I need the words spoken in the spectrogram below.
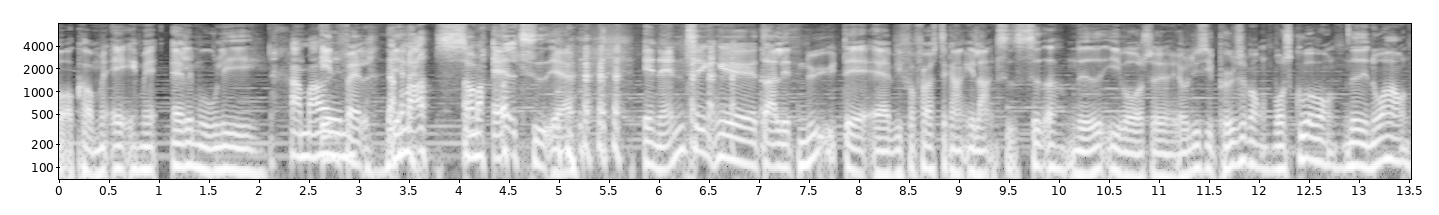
for at komme af med alle mulige Har meget indfald. ind. Jeg har meget- som meget. altid, ja. En anden ting, øh, der er lidt ny, det er, at vi for første gang i lang tid sidder nede i vores, øh, jeg vil lige sige pølsevogn, vores skurvogn nede i Nordhavn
